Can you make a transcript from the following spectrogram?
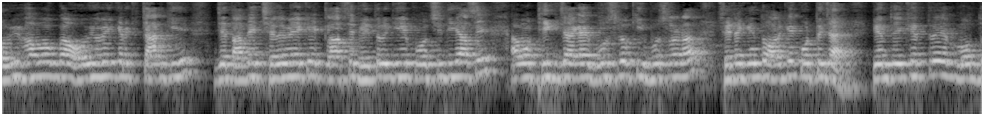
অভিভাবক বা অভিভাবকের চান কি যে তাদের ছেলে মেয়েকে ক্লাসে ভেতরে গিয়ে পৌঁছে দিয়ে আসে এবং ঠিক জায়গায় বসল কি বসল না, সেটা কিন্তু অনেকে করতে চায়। কিন্তু এক্ষেত্রে মধ্য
